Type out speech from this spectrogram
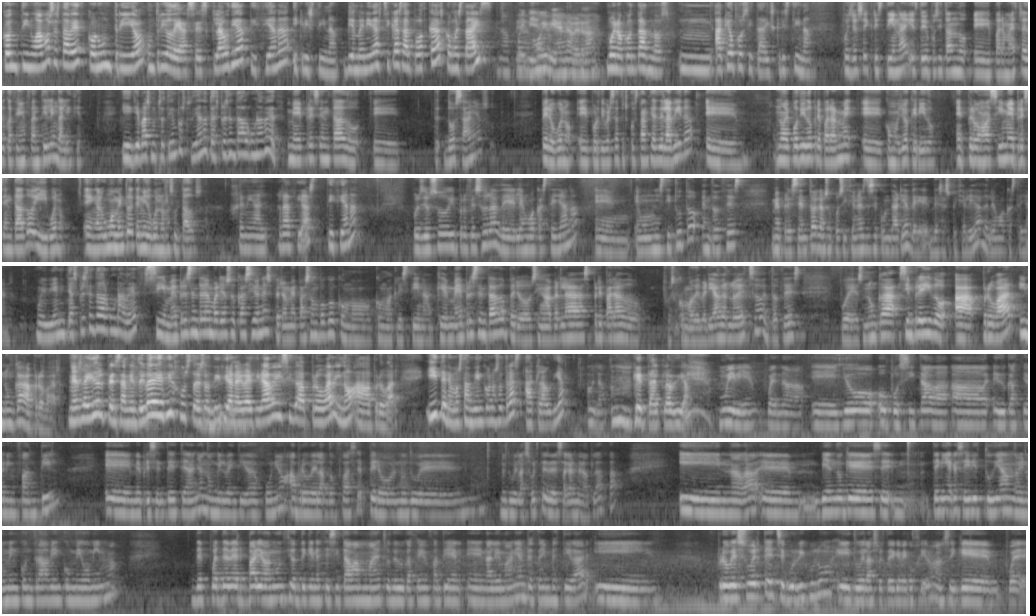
Continuamos esta vez con un trío, un trío de ases, Claudia, Tiziana y Cristina. Bienvenidas chicas al podcast, ¿cómo estáis? Muy bien. Muy bien, la verdad. Bueno, contadnos, mm, ¿a qué opositáis, Cristina? Pues yo soy Cristina y estoy opositando eh, para maestra de educación infantil en Galicia. ¿Y llevas mucho tiempo estudiando? ¿Te has presentado alguna vez? Me he presentado eh, dos años, pero bueno, eh, por diversas circunstancias de la vida eh, no he podido prepararme eh, como yo he querido. Eh, pero aún así me he presentado y bueno, en algún momento he tenido buenos resultados. Genial, gracias. ¿Tiziana? Pues yo soy profesora de lengua castellana en, en un instituto, entonces me presento a las oposiciones de secundaria de, de esa especialidad de lengua castellana. Muy bien, ¿y te has presentado alguna vez? Sí, me he presentado en varias ocasiones, pero me pasa un poco como, como a Cristina, que me he presentado pero sin haberlas preparado pues como debería haberlo hecho, entonces pues nunca, siempre he ido a probar y nunca a probar. Me has leído el pensamiento, iba a decir justo eso, Tiziana, iba a decir habéis ido a probar y no a aprobar. Y tenemos también con nosotras a Claudia. Hola. ¿Qué tal, Claudia? Muy bien, pues nada, eh, yo opositaba a educación infantil. eh, me presenté este año, en 2022, en junio, aprobé las dos fases, pero no tuve, no tuve la suerte de sacarme la plaza. Y nada, eh, viendo que se- tenía que seguir estudiando y no me encontraba bien conmigo misma, después de ver varios anuncios de que necesitaban maestros de educación infantil en, en Alemania, empecé a investigar y probé suerte, eché currículum y tuve la suerte de que me cogieron, así que pues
